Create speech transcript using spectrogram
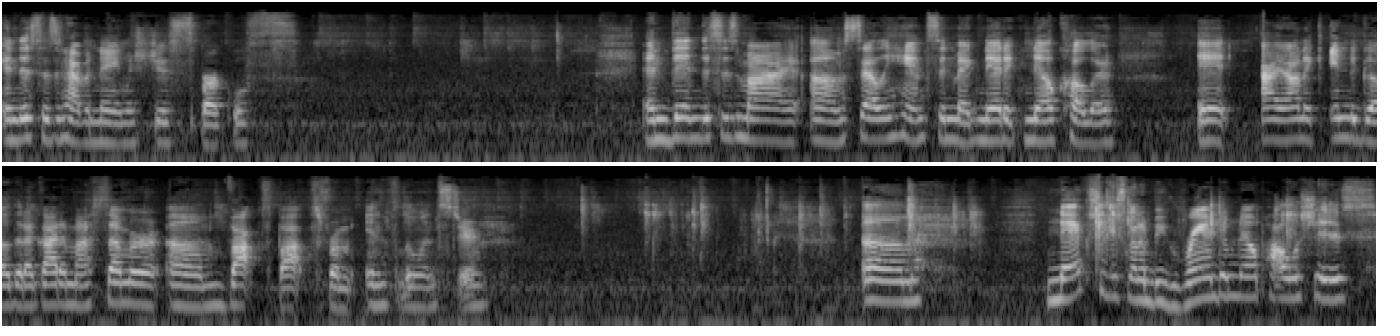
And this doesn't have a name, it's just sparkles. And then this is my um, Sally Hansen magnetic nail color in Ionic Indigo that I got in my summer um, Vox box from Influenster Um, next are just going to be random nail polishes.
